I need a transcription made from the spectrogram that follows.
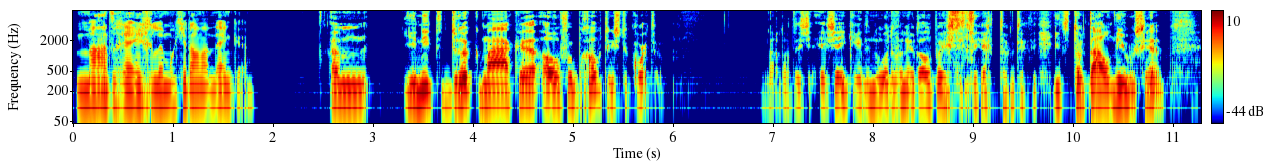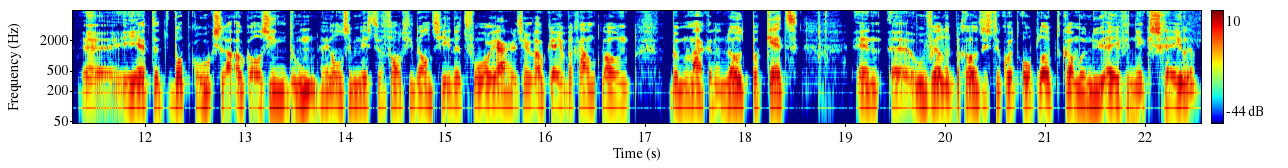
maatregelen moet je dan aan denken? Um, je niet druk maken over begrotingstekorten. Nou, dat is zeker in het noorden van Europa is het echt iets totaal nieuws. Hè? Uh, je hebt het Wopke Hoekstra ook al zien doen, hè? onze minister van Financiën in het voorjaar. Hij zegt: Oké, we gaan gewoon, we maken een noodpakket. En uh, hoeveel het begrotingstekort oploopt, kan me nu even niks schelen.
